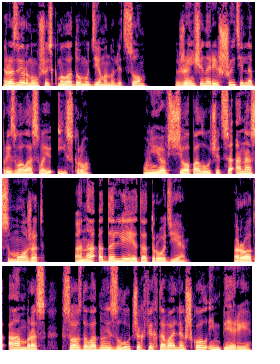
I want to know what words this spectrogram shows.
Развернувшись к молодому демону лицом, женщина решительно призвала свою искру. У нее все получится, она сможет, она одолеет отродье. Род Амброс создал одну из лучших фехтовальных школ Империи,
